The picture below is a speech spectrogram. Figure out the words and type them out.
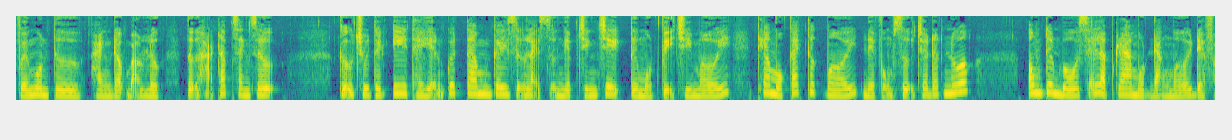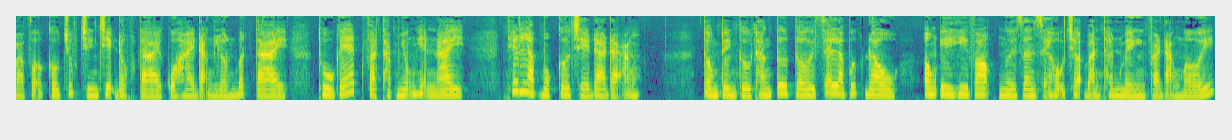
với ngôn từ, hành động bạo lực, tự hạ thấp danh dự cựu chủ tịch Y thể hiện quyết tâm gây dựng lại sự nghiệp chính trị từ một vị trí mới, theo một cách thức mới để phụng sự cho đất nước. Ông tuyên bố sẽ lập ra một đảng mới để phá vỡ cấu trúc chính trị độc tài của hai đảng lớn bất tài, thù ghét và tham nhũng hiện nay, thiết lập một cơ chế đa đảng. Tổng tuyển cử tháng tư tới sẽ là bước đầu, ông Y hy vọng người dân sẽ hỗ trợ bản thân mình và đảng mới.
